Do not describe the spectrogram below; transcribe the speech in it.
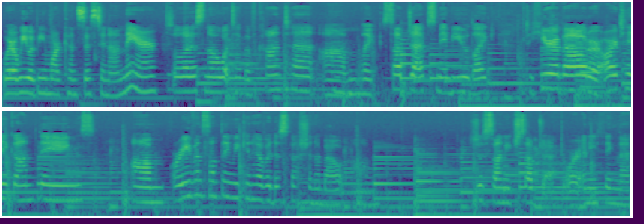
where we would be more consistent on there. So let us know what type of content, um, like subjects maybe you'd like to hear about, or our take on things, um, or even something we can have a discussion about, um, just on each subject, or anything that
